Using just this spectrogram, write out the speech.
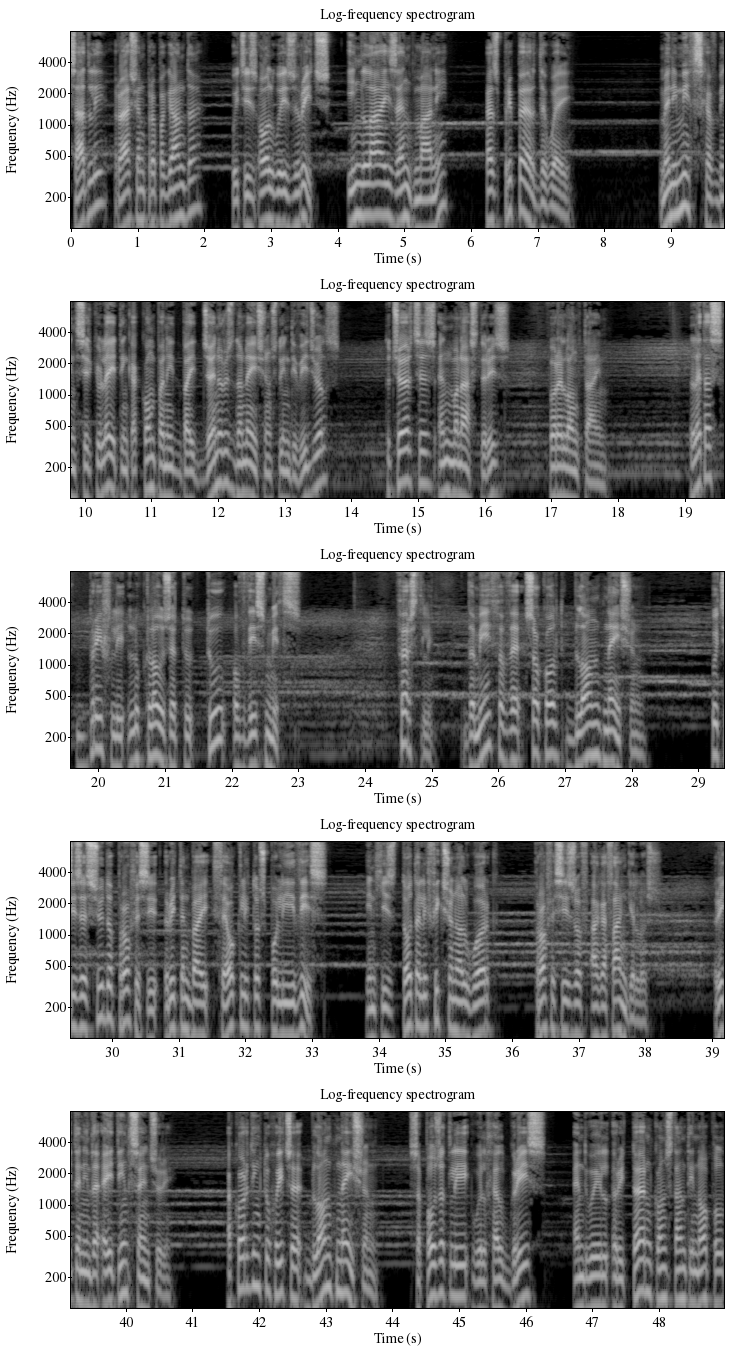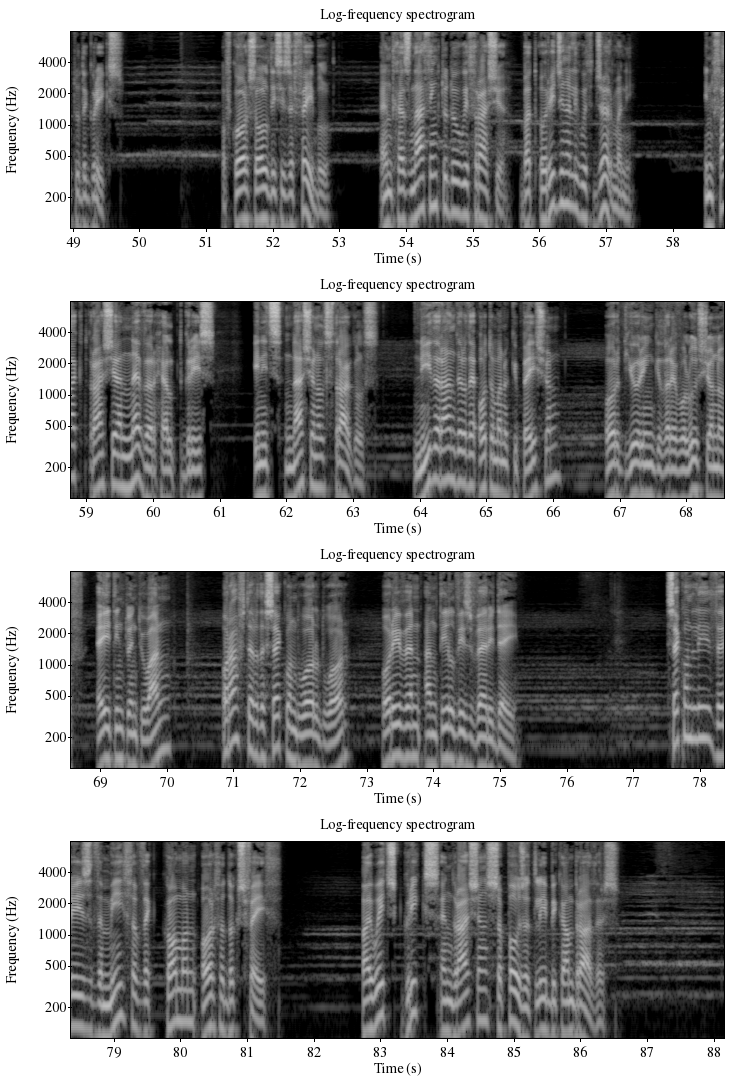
Sadly, Russian propaganda, which is always rich in lies and money, has prepared the way. Many myths have been circulating accompanied by generous donations to individuals, to churches and monasteries for a long time. Let us briefly look closer to two of these myths. Firstly, the myth of the so called Blonde Nation, which is a pseudo prophecy written by Theoklitos Polyidis in his totally fictional work Prophecies of Agathangelos, written in the 18th century, according to which a blonde nation supposedly will help Greece and will return Constantinople to the Greeks. Of course, all this is a fable, and has nothing to do with Russia, but originally with Germany. In fact, Russia never helped Greece in its national struggles, neither under the Ottoman occupation or during the revolution of 1821 or after the Second World War or even until this very day. Secondly, there is the myth of the common Orthodox faith, by which Greeks and Russians supposedly become brothers.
